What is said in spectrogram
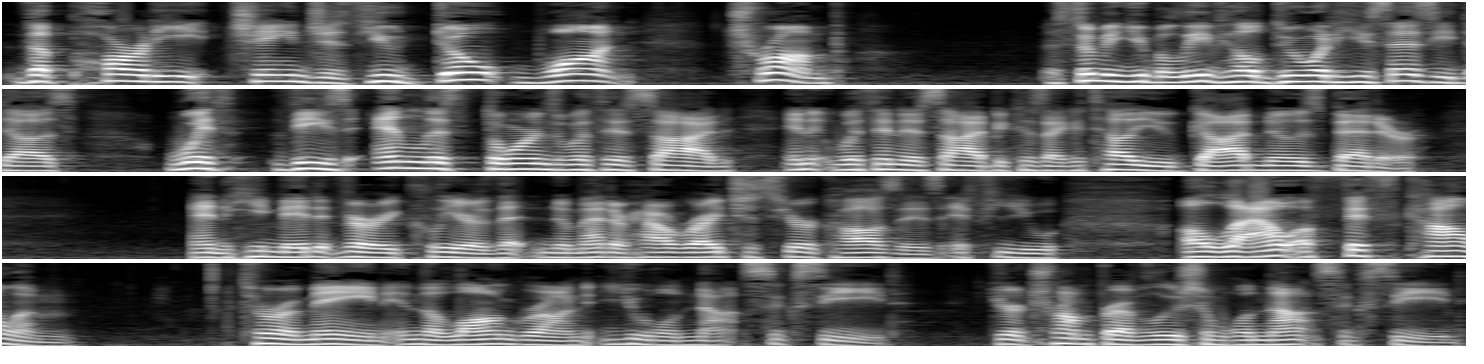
the party changes. You don't want Trump, assuming you believe he'll do what he says he does, with these endless thorns with his side and within his side because I could tell you God knows better. And he made it very clear that no matter how righteous your cause is, if you allow a fifth column to remain in the long run, you will not succeed. Your Trump revolution will not succeed.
